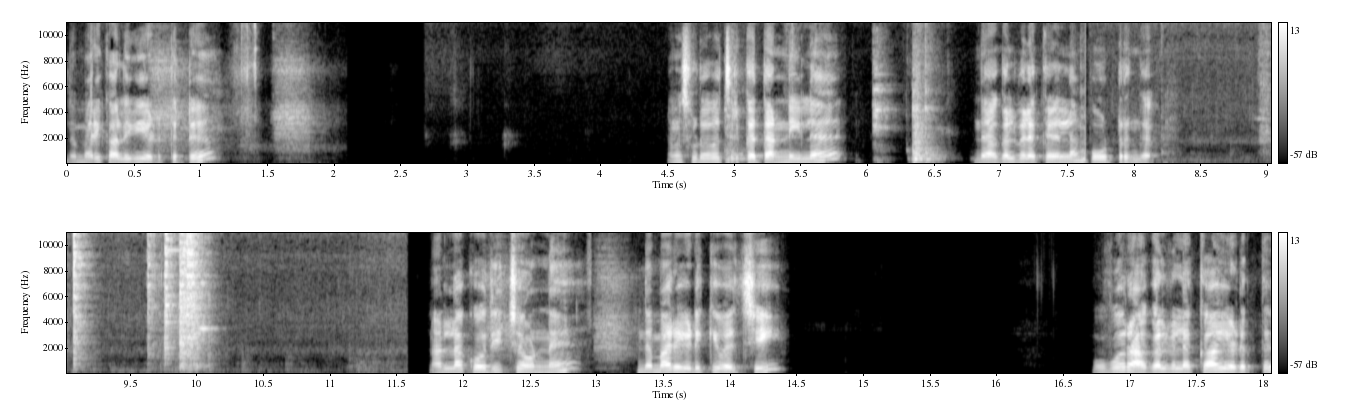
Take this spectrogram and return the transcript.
இந்த மாதிரி கழுவி எடுத்துட்டு நம்ம சுட வச்சுருக்க தண்ணியில் இந்த அகல் விளக்கெல்லாம் போட்டுருங்க. நல்லா கொதித்த உடனே இந்த மாதிரி இடுக்கி வச்சு ஒவ்வொரு அகல் விளக்காக எடுத்து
